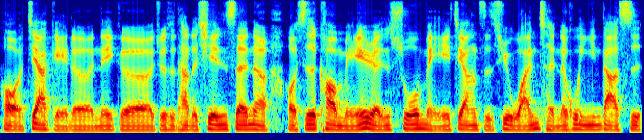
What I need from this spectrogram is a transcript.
哦，嫁给了那个就是她的先。生呢，哦，是靠媒人说媒这样子去完成的婚姻大事。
